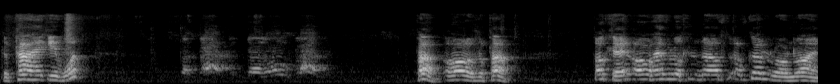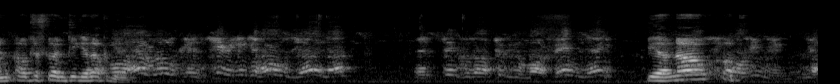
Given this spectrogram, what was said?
The Taheke what? the pub, old pub. Pub. Oh, the pub. Okay, I'll have a look. No, I've, I've got it online. I'll just go and dig it up again. have a look and see if you can get hold of the owner and think what I took to my family, eh? Yeah, no, I'll, he was, you know,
